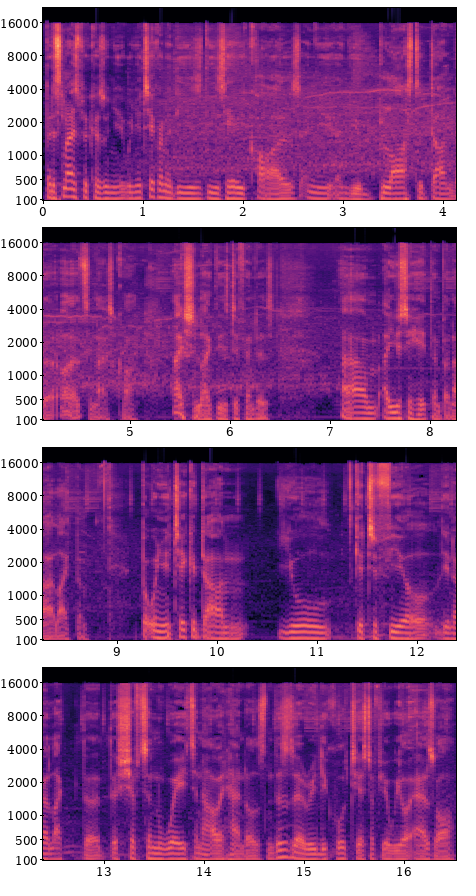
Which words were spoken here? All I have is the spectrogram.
But it's nice because when you when you take one of these these heavy cars and you and you blast it down the oh that's a nice car. I actually like these Defenders. Um, I used to hate them, but now I like them. But when you take it down, you'll get to feel you know like the the shifts in weight and how it handles. And this is a really cool test of your wheel as well.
